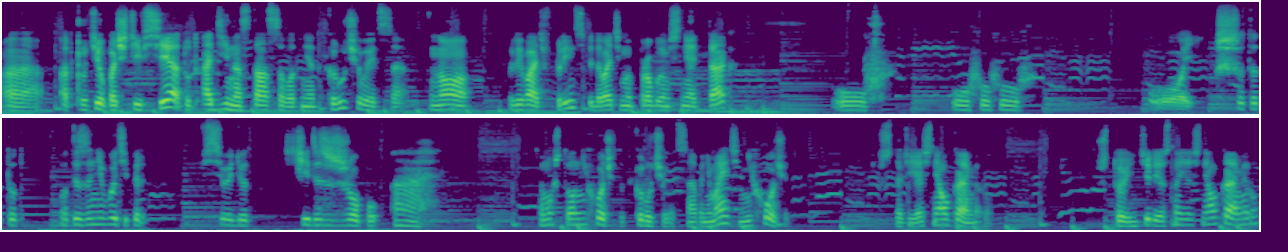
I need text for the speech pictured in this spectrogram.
э, открутил почти все. Тут один остался, вот не откручивается. Но плевать, в принципе. Давайте мы пробуем снять так. Ух, ух, ух, ух. Ой, что-то тут... Вот из-за него теперь все идет через жопу. А, потому что он не хочет откручиваться, а, понимаете? Не хочет. Кстати, я снял камеру. Что интересно, я снял камеру.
